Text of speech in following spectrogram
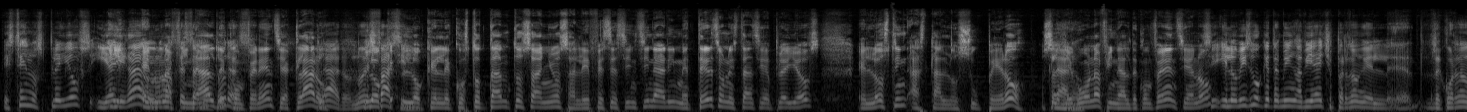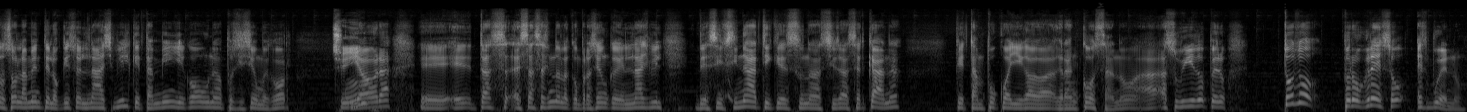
está en los playoffs y ha Y llegado en ¿no? una final de conferencia, claro. Claro, no es lo fácil. Que, lo que le costó tantos años al FC Cincinnati meterse a una instancia de playoffs, el Austin hasta lo superó. O sea, Claro. llegó a una final de conferencia, ¿no? Sí, y lo mismo que también había hecho, perdón, el, eh, recordando solamente lo que hizo el Nashville, que también llegó a una posición mejor. Sí. Y ahora eh, eh, estás, estás haciendo la comparación con el Nashville de Cincinnati, que es una ciudad cercana, que tampoco ha llegado a gran cosa, ¿no? Ha, subido, pero todo progreso es bueno.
